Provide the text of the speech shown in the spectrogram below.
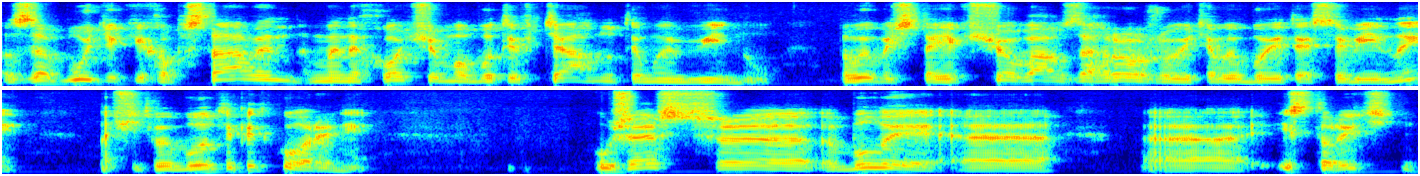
За будь-яких обставин ми не хочемо бути втягнутими в війну. Вибачте, якщо вам загрожують, а ви боїтеся війни, значить ви будете підкорені. Уже ж були е, е, історичні,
